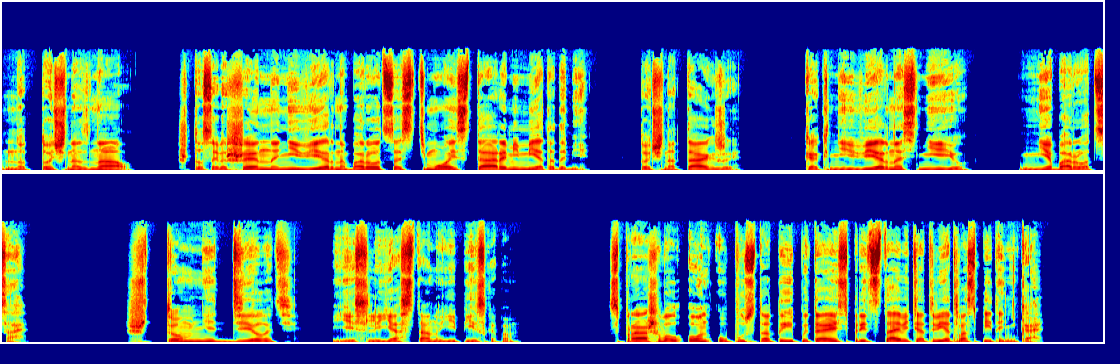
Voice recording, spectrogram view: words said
Но точно знал, что совершенно неверно бороться с тьмой старыми методами. Точно так же, как неверно с нею не бороться. «Что мне делать, если я стану епископом?» Спрашивал он у пустоты, пытаясь представить ответ воспитанника.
